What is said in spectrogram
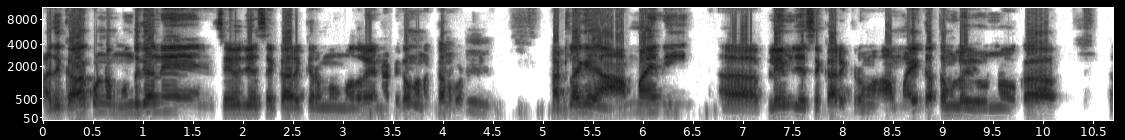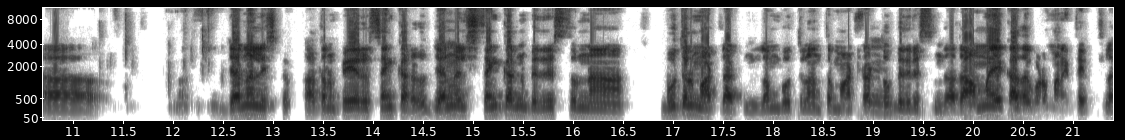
అది కాకుండా ముందుగానే సేవ్ చేసే కార్యక్రమం మొదలైనట్టుగా మనకు కనబడుతుంది. అట్లాగే ఆ అమ్మాయిని బ్లేమ్ చేసే కార్యక్రమం ఆ అమ్మాయి గతంలో ఉన్న ఒక జర్నలిస్ట్ అతని పేరు శంకర్ జర్నలిస్ట్ శంకర్ని బెదిరిస్తున్న బూతులు మాట్లాడుతుంది లంబూతులు అంతా మాట్లాడుతూ. బెదిరిస్తుంది. అది ఆ అమ్మాయి కథ కూడా మనకి తెలియట్లా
